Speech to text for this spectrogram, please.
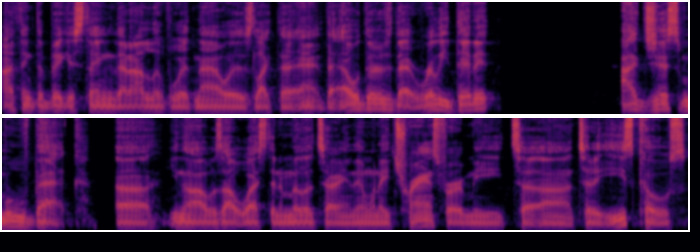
I think the biggest thing that I live with now is like the the elders that really did it. I just moved back. Uh, you know, I was out west in the military, and then when they transferred me to uh, to the East Coast,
